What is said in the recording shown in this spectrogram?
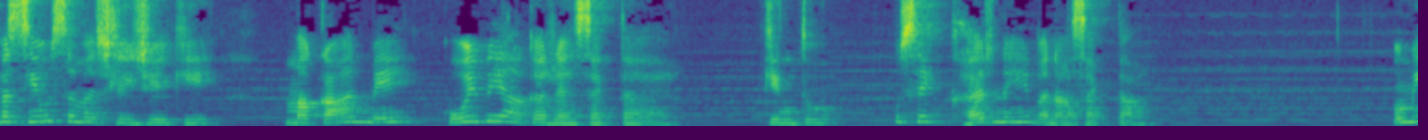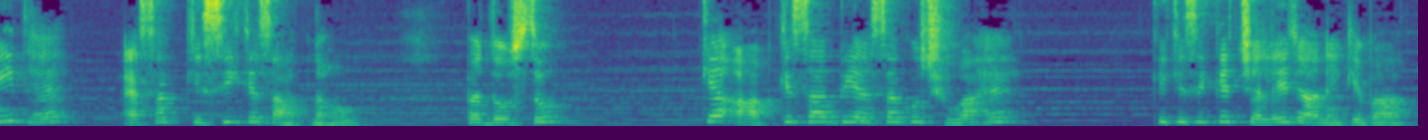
बस यूँ समझ लीजिए कि मकान में कोई भी आकर रह सकता है, किंतु उसे घर नहीं बना सकता। उम्मीद है ऐसा किसी के साथ ना हो, पर दोस्तों, क्या आपके साथ भी ऐसा कुछ हुआ है? कि किसी के चले जाने के बाद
